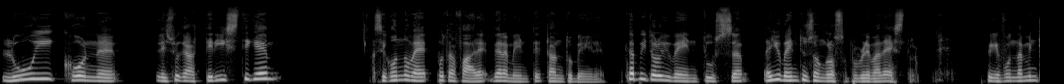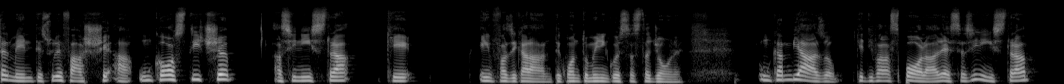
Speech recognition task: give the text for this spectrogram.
lui con le sue caratteristiche secondo me potrà fare veramente tanto bene. Capitolo Juventus. La Juventus ha un grosso problema a destra, perché fondamentalmente sulle fasce ha un Kostic a sinistra che è in fase calante, quantomeno in questa stagione. Un Cambiaso che ti fa la spola a destra e a sinistra,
